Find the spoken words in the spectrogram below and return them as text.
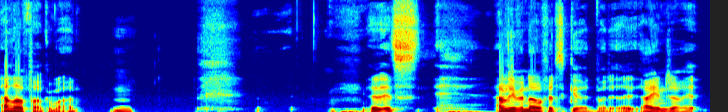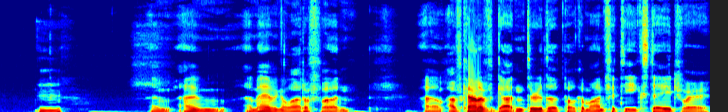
I love Pokemon. Mm. It, it's I don't even know if it's good, but I, I enjoy it. Mm. I'm I'm I'm having a lot of fun. Um, I've kind of gotten through the Pokemon fatigue stage where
